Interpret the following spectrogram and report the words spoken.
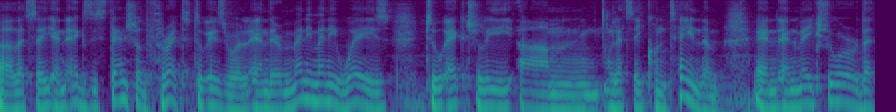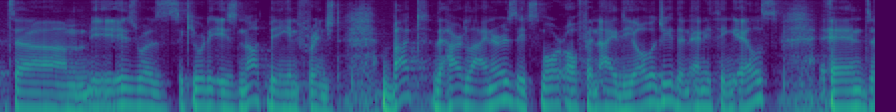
uh, let's say, an existential threat to Israel, and there are many, many ways to actually, um, let's say, contain them and, and make sure that um, Israel's security is not being infringed. But the hardliners, it's more of an ideology than anything else. And uh,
